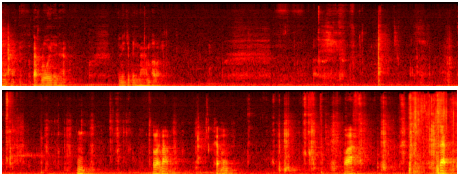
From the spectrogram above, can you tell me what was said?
นี่ฮะตักโรยเลยนะฮะ อันนี้จะเป็นน้ำอร่อย อืม อร่อยมากแคบหมูว้าแซ่บ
